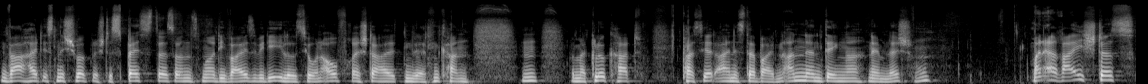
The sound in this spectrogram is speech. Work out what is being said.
in Wahrheit ist nicht wirklich das Beste, sondern nur die Weise, wie die Illusion aufrechterhalten werden kann. Hm? Wenn man Glück hat, passiert eines der beiden anderen Dinge, nämlich hm? man erreicht es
